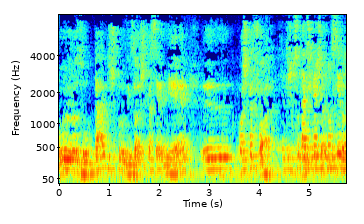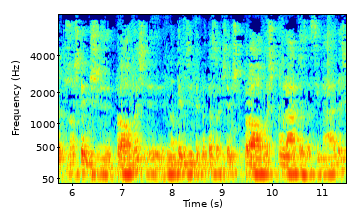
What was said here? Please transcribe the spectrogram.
os resultados provisórios que a CNE eh, cá fora. Os resultados finais poderão ser outros. Nós temos eh, provas, eh, não temos interpretações, temos provas por atas assinadas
